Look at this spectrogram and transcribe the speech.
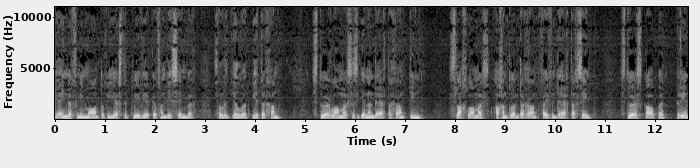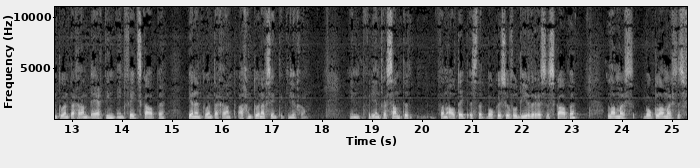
die einde van die maand of die eerste 2 weke van Desember sal dit heelwat beter gaan. Stoorlammers is R31.10, slaglammers R28.35, stoorskape R23.13 en vetskape R21.28 per kilogram. En vir die interessante van altyd is dat bokke soveel duurder is as skape. Lammers, boklammers is R40.34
